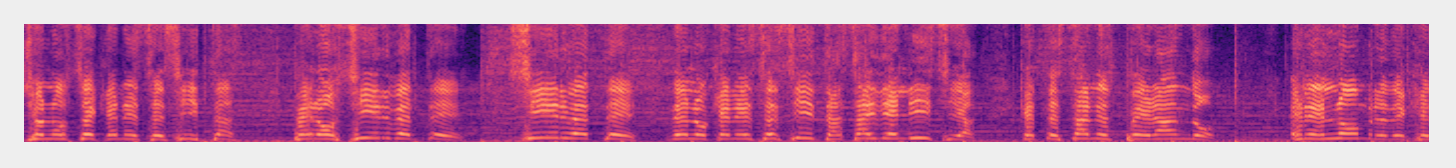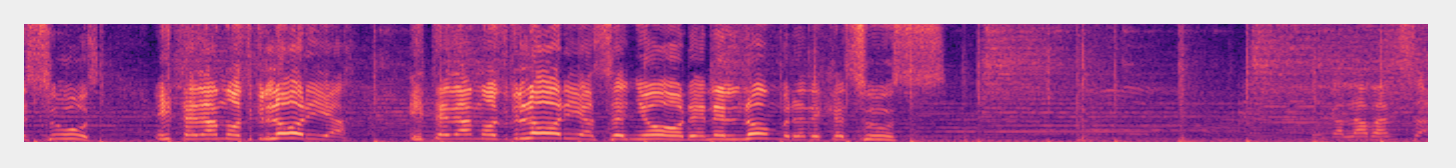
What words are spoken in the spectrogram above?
Yo no sé qué necesitas. Pero sírvete. Sírvete de lo que necesitas. Hay delicias que te están esperando. En el nombre de Jesús. Y te damos gloria. Y te damos gloria, Señor. En el nombre de Jesús. Alabanza.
